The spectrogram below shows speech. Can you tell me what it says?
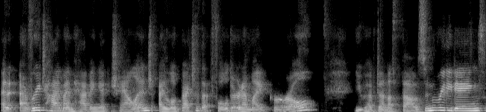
And every time I'm having a challenge, I look back to that folder and I'm like, girl, you have done a thousand readings.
